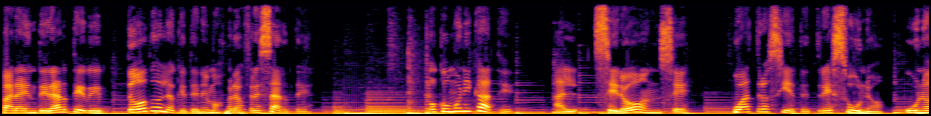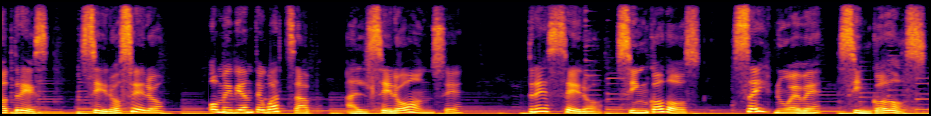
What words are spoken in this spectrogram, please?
para enterarte de todo lo que tenemos para ofrecerte. O comunicate al 011 4731 1300 o mediante WhatsApp al 011 3052 6952.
